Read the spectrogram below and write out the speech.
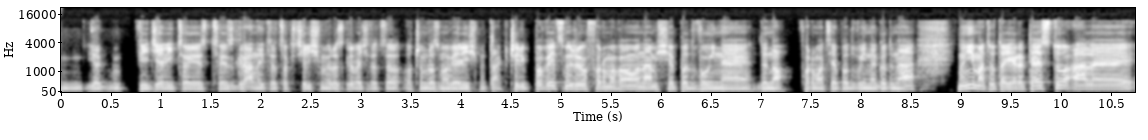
mm, jakby wiedzieli, co jest, co jest grane i to, co chcieliśmy rozgrywać to, co, o czym rozmawialiśmy, tak? Czyli powiedzmy, że uformowało nam się podwójne dno, formacja podwójnego dna. No nie ma tutaj retestu, ale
